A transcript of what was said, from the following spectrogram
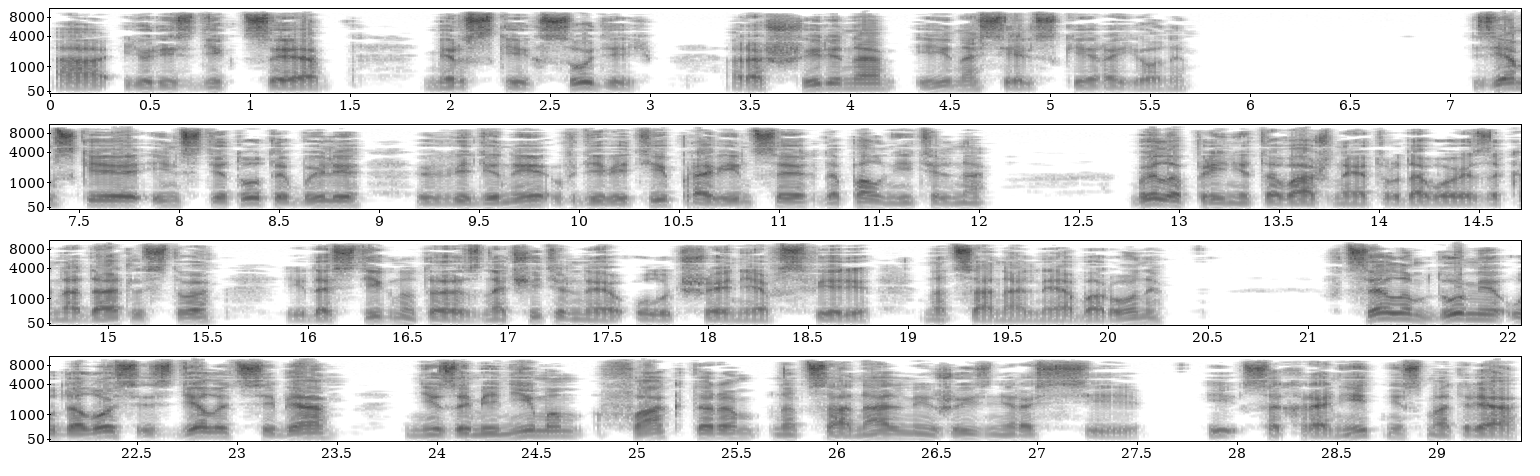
а юрисдикция мирских судей расширена и на сельские районы. Земские институты были введены в девяти провинциях дополнительно. Было принято важное трудовое законодательство и достигнуто значительное улучшение в сфере национальной обороны. В целом Думе удалось сделать себя незаменимым фактором национальной жизни России и сохранить, несмотря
